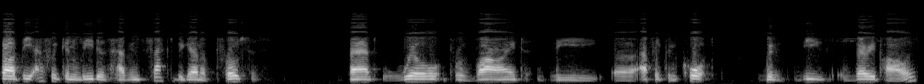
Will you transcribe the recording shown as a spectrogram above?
But the African leaders have in fact begun a process that will provide the uh, African court with these very powers.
